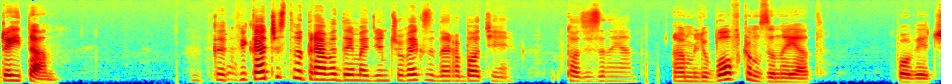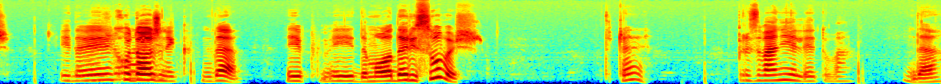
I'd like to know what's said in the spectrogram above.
Джейтан. Какви качества трябва да има един човек, за да работи този занаят? Ам любов към занаят. Повече. И да е художник. Да. И, и да мога да рисуваш. Така е. Призвание ли е това? Да.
